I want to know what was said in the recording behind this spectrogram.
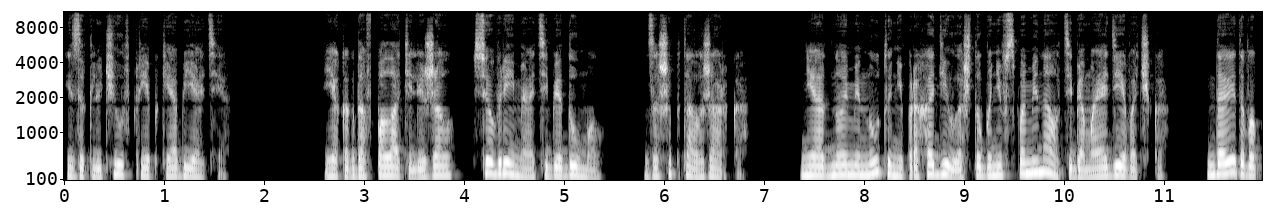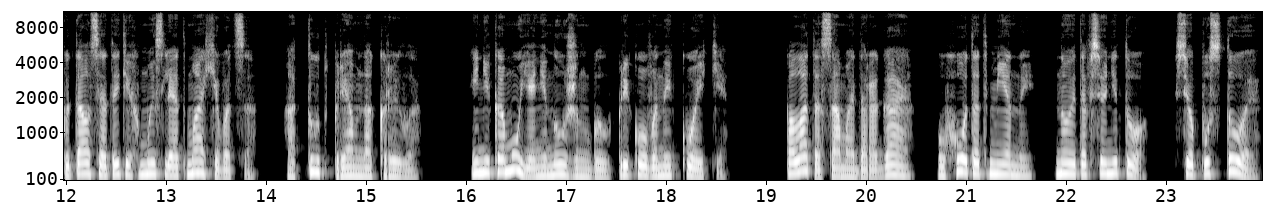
и заключил в крепкие объятия. «Я, когда в палате лежал, все время о тебе думал», — зашептал жарко. Ни одной минуты не проходило, чтобы не вспоминал тебя, моя девочка. До этого пытался от этих мыслей отмахиваться, а тут прям накрыло. И никому я не нужен был, прикованный к койке. Палата самая дорогая, уход отменный, но это все не то, все пустое.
